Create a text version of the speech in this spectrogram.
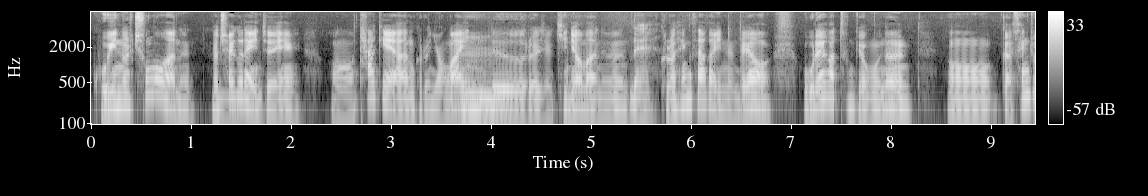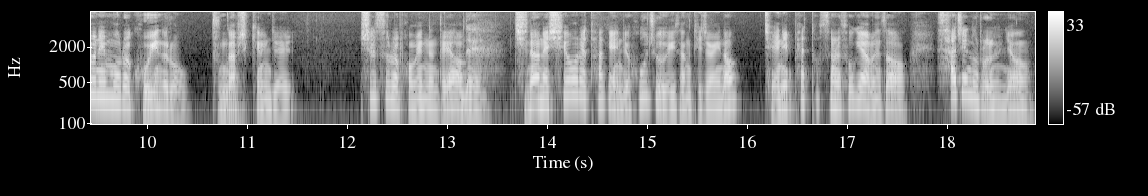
고인을 추모하는, 그러니까 음. 최근에 이제 어, 타계한 그런 영화인들을 이제 기념하는 네. 그런 행사가 있는데요. 올해 같은 경우는 어, 그러니까 생존 인물을 고인으로 둔갑시키는 이제 실수를 범했는데요. 네. 지난해 10월에 타계 이제 호주 의상 디자이너 제니 패터슨을 소개하면서 사진으로는요,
